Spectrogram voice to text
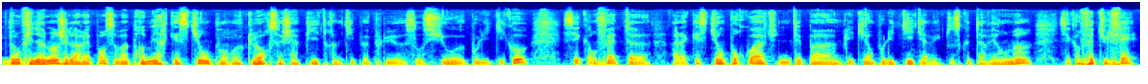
donc finalement, j'ai la réponse à ma première question pour clore ce chapitre un petit peu plus euh, socio-politico. C'est qu'en fait, euh, à la question pourquoi tu n'étais pas impliqué en politique avec tout ce que tu avais en main, c'est qu'en fait tu le fais,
